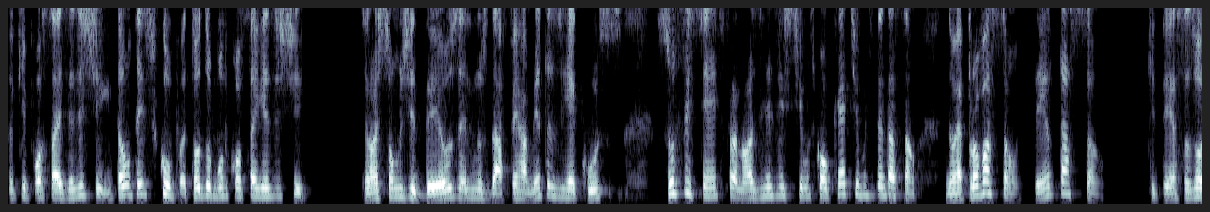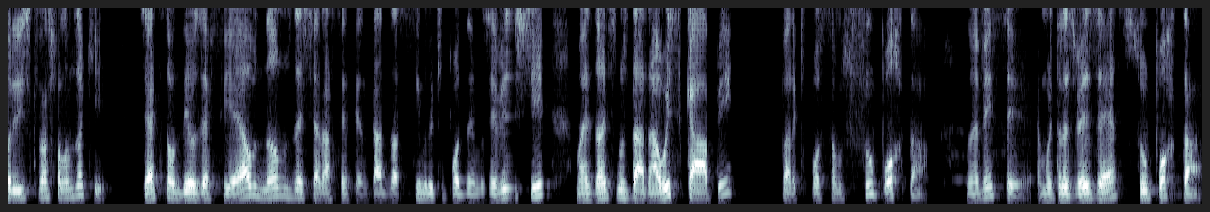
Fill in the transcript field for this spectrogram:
do que possais resistir. Então, não tem desculpa. Todo mundo consegue resistir. Se nós somos de Deus, Ele nos dá ferramentas e recursos suficientes para nós resistirmos qualquer tipo de tentação. Não é provação, tentação, que tem essas origens que nós falamos aqui. Certo? Então Deus é fiel, não nos deixará ser tentados acima do que podemos resistir, mas antes nos dará o escape para que possamos suportar. Não é vencer, é, muitas vezes é suportar.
